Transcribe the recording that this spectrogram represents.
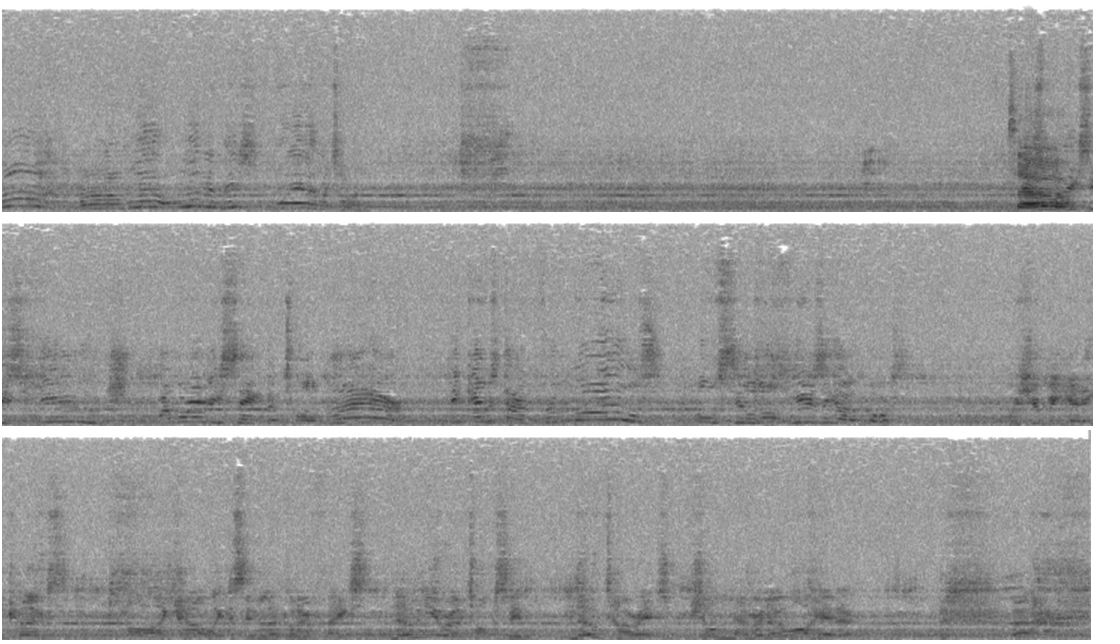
Ah, and I'm, lo- I'm loving this. Whale of a time. So, This place is huge. I'm already seeing the top layer. It goes down for miles. All sealed off years ago, of course. We should be getting close. Oh, I can't wait to see the look on her face. No neurotoxin, no turrets. She'll never know what hit her.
